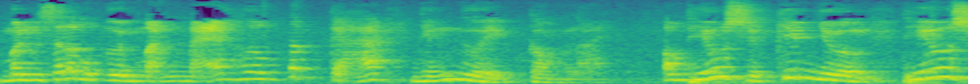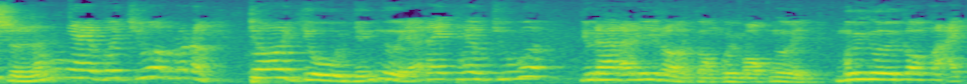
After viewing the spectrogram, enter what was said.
mình sẽ là một người mạnh mẽ hơn tất cả những người còn lại. Ông thiếu sự khiêm nhường, thiếu sự lắng nghe với Chúa. Ông nói rằng cho dù những người ở đây theo Chúa, Judah đã đi rồi còn 11 người, 10 người còn lại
